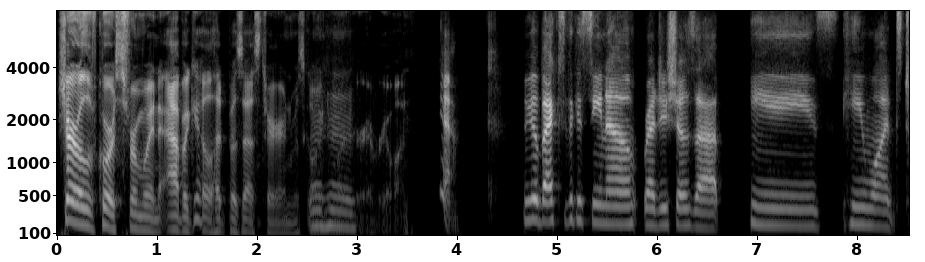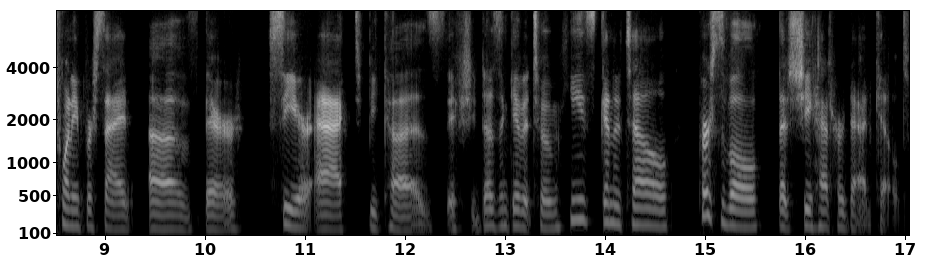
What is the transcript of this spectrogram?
Cheryl, of course, from when Abigail had possessed her and was going mm-hmm. to murder everyone. Yeah. We go back to the casino. Reggie shows up he's he wants 20% of their seer act because if she doesn't give it to him he's going to tell percival that she had her dad killed.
